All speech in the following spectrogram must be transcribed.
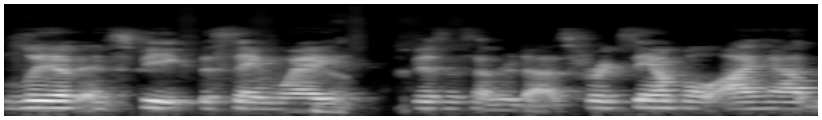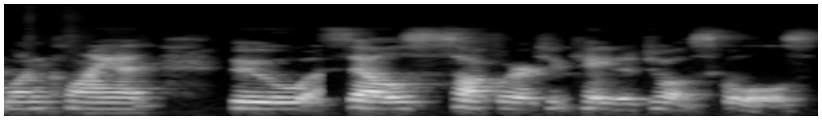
live and speak the same way yeah. business owner does. For example, I had one client who sells software to K to 12 schools,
